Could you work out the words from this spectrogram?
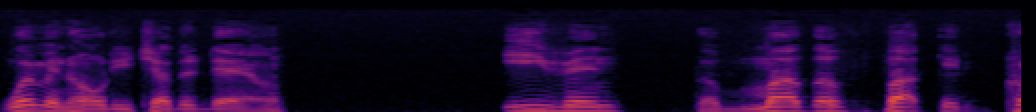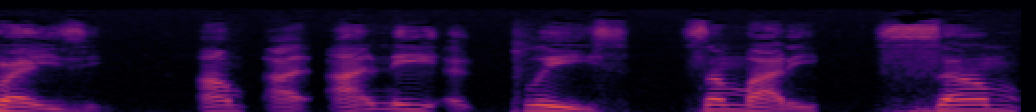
Women hold each other down, even the motherfucking crazy. I'm, I, I need, uh, please, somebody, some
